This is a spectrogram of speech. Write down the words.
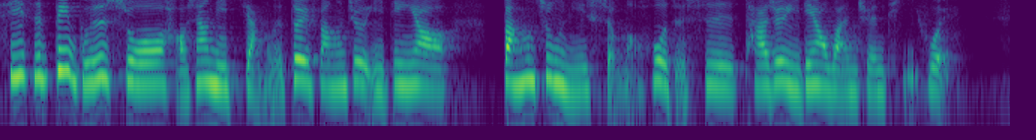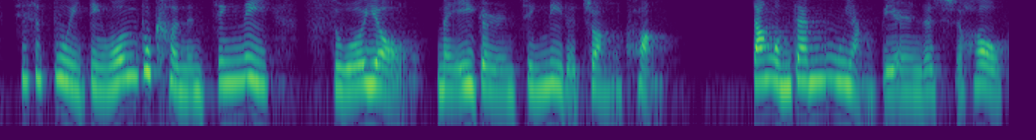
其实并不是说，好像你讲了，对方就一定要帮助你什么，或者是他就一定要完全体会。其实不一定，我们不可能经历所有每一个人经历的状况。当我们在牧养别人的时候，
